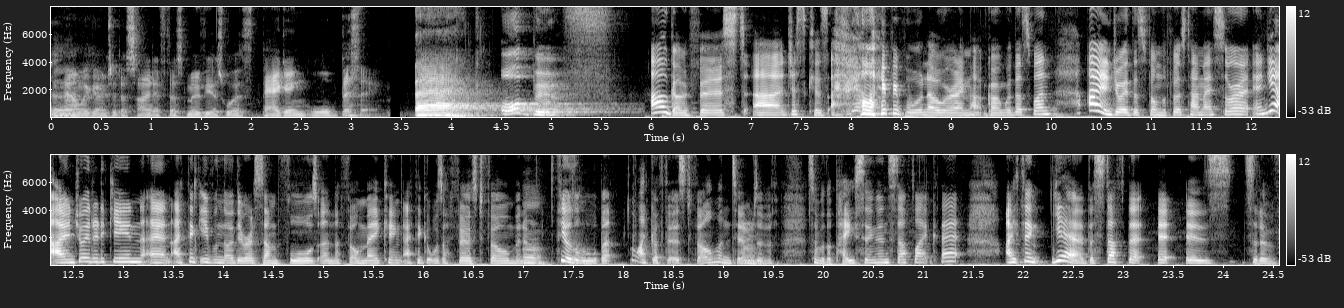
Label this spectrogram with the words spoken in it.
Yeah. now we're going to decide if this movie is worth bagging or biffing. I'll go first, uh, just because I feel like people will know where I'm going with this one. I enjoyed this film the first time I saw it, and yeah, I enjoyed it again. And I think even though there are some flaws in the filmmaking, I think it was a first film, and it mm. feels a mm. little bit like a first film in terms mm. of some of the pacing and stuff like that. I think, yeah, the stuff that it is sort of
